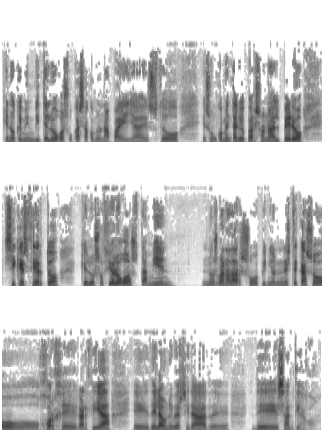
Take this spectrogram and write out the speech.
que no que me invite luego a su casa a comer una paella. Esto es un comentario personal, pero sí que es cierto que los sociólogos también nos van a dar su opinión. En este caso, Jorge García, eh, de la Universidad de, de Santiago.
